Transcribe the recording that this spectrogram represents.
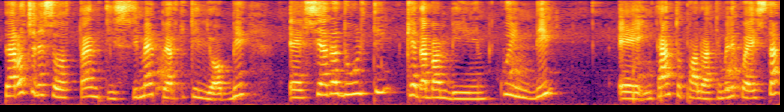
Però ce ne sono tantissime per tutti gli hobby, eh, sia da adulti che da bambini, quindi eh, intanto parlo un attimo di questa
